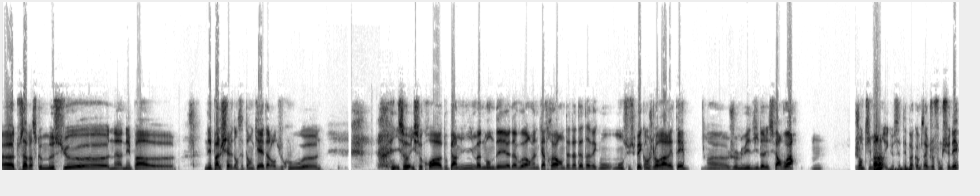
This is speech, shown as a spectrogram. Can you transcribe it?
Euh, tout ça parce que Monsieur euh, n'est pas euh, n'est pas le chef dans cette enquête, alors du coup. euh, il se, il se croit tout permis. Il m'a demandé d'avoir 24 heures en tête à tête avec mon, mon suspect quand je l'aurais arrêté. Euh, je lui ai dit d'aller se faire voir, hmm, gentiment, Hein et que c'était pas comme ça que je fonctionnais.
